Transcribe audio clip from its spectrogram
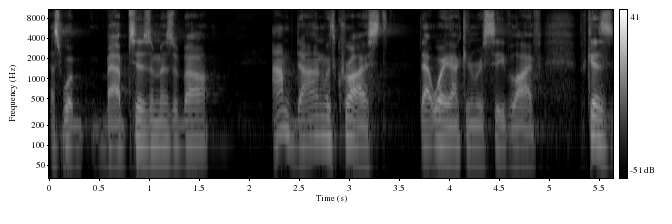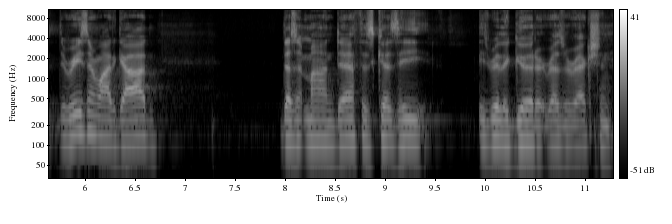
That's what baptism is about. I'm dying with Christ. That way I can receive life. Because the reason why God doesn't mind death is because he, he's really good at resurrection.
